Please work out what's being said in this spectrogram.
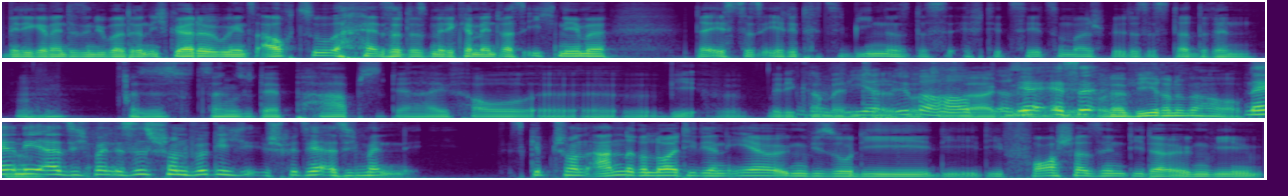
Medikamente sind überall drin. Ich gehöre da übrigens auch zu. Also das Medikament, was ich nehme, da ist das Erythricibin, das, das FTC zum Beispiel, das ist da drin. Mhm. Also es ist sozusagen so der Papst der HIV-Medikamente. Äh, Viren überhaupt. Also, ja, es, oder Viren überhaupt. Naja, ja. nee, also ich meine, es ist schon wirklich speziell. Also ich meine, es gibt schon andere Leute, die dann eher irgendwie so die, die, die Forscher sind, die da irgendwie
